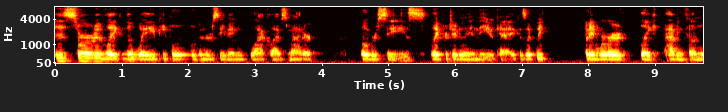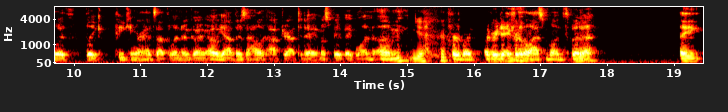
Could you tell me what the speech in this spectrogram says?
is sort of like the way people have been receiving Black Lives Matter overseas, like particularly in the UK, because like we, I mean, we're like having fun with like peeking our heads out the window and going, "Oh yeah, there's a helicopter out today. It must be a big one." Um, yeah, for like every day for the last month, but yeah. uh, I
